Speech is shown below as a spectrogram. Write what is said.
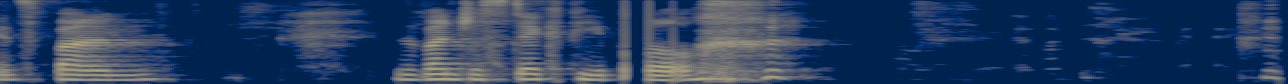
it's fun. There's a bunch of stick people.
